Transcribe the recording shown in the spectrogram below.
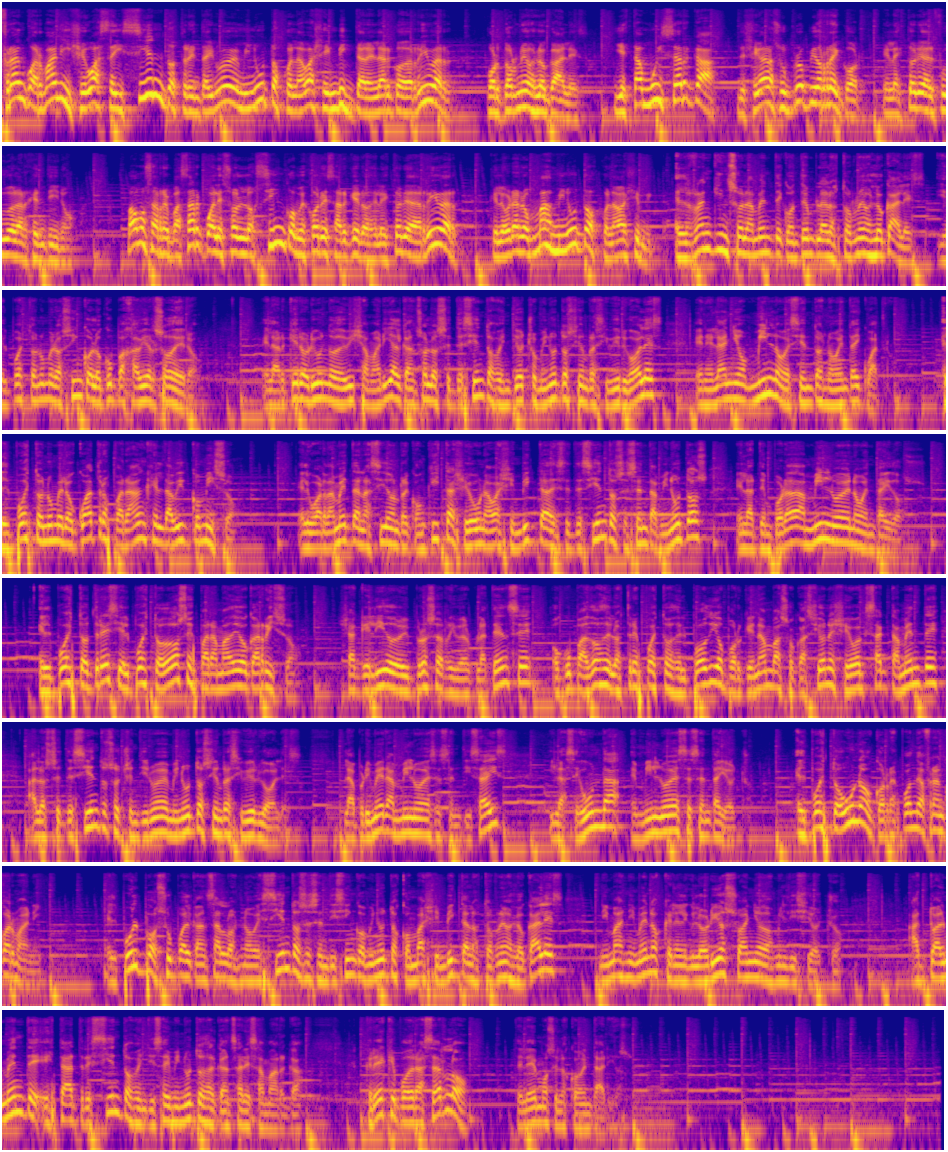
Franco Armani llegó a 639 minutos con la valla invicta en el arco de River por torneos locales y está muy cerca de llegar a su propio récord en la historia del fútbol argentino. Vamos a repasar cuáles son los 5 mejores arqueros de la historia de River que lograron más minutos con la valla invicta. El ranking solamente contempla los torneos locales y el puesto número 5 lo ocupa Javier Sodero. El arquero oriundo de Villa María alcanzó los 728 minutos sin recibir goles en el año 1994. El puesto número 4 es para Ángel David Comiso. El guardameta nacido en Reconquista llegó a una valla invicta de 760 minutos en la temporada 1992. El puesto 3 y el puesto 2 es para Amadeo Carrizo, ya que el ídolo y prócer riverplatense ocupa dos de los tres puestos del podio porque en ambas ocasiones llegó exactamente a los 789 minutos sin recibir goles. La primera en 1966 y la segunda en 1968. El puesto 1 corresponde a Franco Armani, el pulpo supo alcanzar los 965 minutos con valla invicta en los torneos locales, ni más ni menos que en el glorioso año 2018. Actualmente está a 326 minutos de alcanzar esa marca. ¿Crees que podrá hacerlo? Te leemos en los comentarios.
